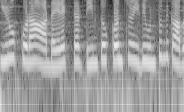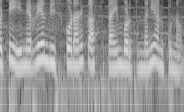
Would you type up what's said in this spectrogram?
హీరో కూడా ఆ డైరెక్టర్ టీమ్తో కొంచెం ఇది ఉంటుంది కాబట్టి నిర్ణయం తీసుకోవడానికి కాస్త టైం పడుతుందని అనుకున్నాం.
